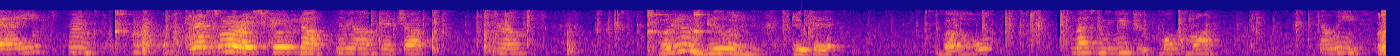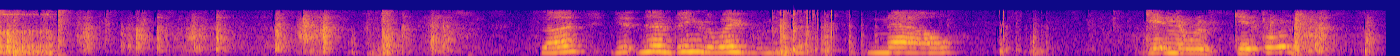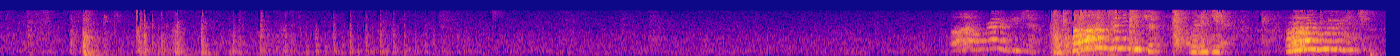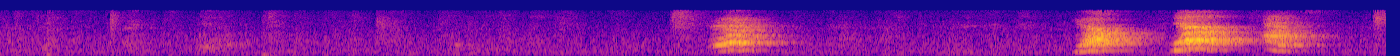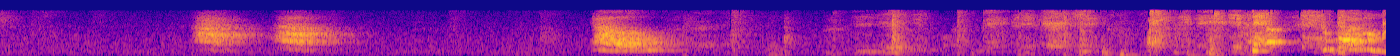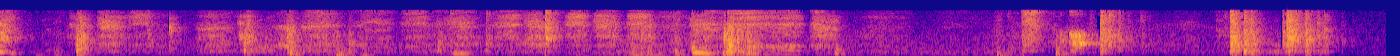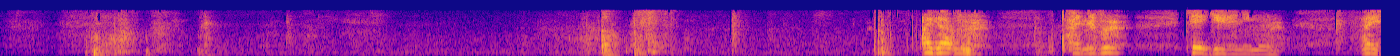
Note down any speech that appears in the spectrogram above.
Daddy. Hmm. Can I have some more ice cream? No, maybe I'll ketchup. No. What are you doing, stupid butthole? That's my YouTube. Mo, come on. Now leave. Son, get them things away from me. Now. Get in the room. Get go in there. I'm gonna get you. I'm gonna get you. I'm gonna get you. I'm gonna get you. No! No! Out! Out! Out! No! Come on! Oh. I got more. I never did get any more cream.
